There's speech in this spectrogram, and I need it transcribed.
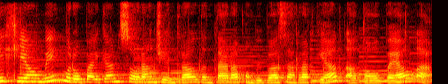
Li Xiaoming merupakan seorang jenderal tentara pembebasan rakyat atau PLA.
